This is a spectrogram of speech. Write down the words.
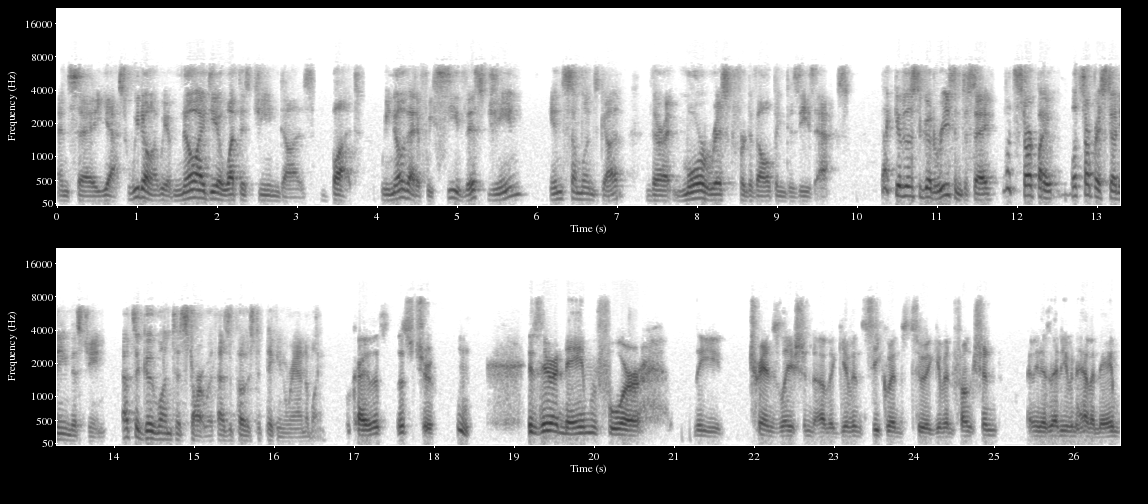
and say, yes, we don't, we have no idea what this gene does, but we know that if we see this gene in someone's gut, they're at more risk for developing disease X. That gives us a good reason to say, let's start by let's start by studying this gene. That's a good one to start with, as opposed to picking randomly. Okay, that's that's true. Hmm. Is there a name for the translation of a given sequence to a given function? I mean, does that even have a name?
